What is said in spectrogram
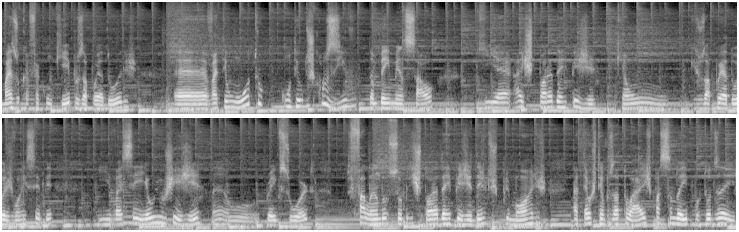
mais o café com que para os apoiadores, é, vai ter um outro conteúdo exclusivo, também mensal, que é a história do RPG, que é um que os apoiadores vão receber e vai ser eu e o GG, né, o Brave Sword, falando sobre a história do RPG desde os primórdios até os tempos atuais, passando aí por todos as,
